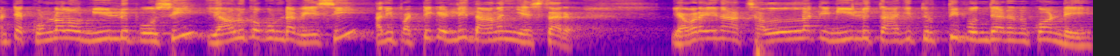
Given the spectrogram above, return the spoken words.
అంటే కుండలో నీళ్ళు పోసి యాలుక గుండ వేసి అది పట్టుకెళ్ళి దానం చేస్తారు. ఎవరైనా చల్లటి నీళ్ళు తాగి తృప్తి పొందాడనుకోండి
